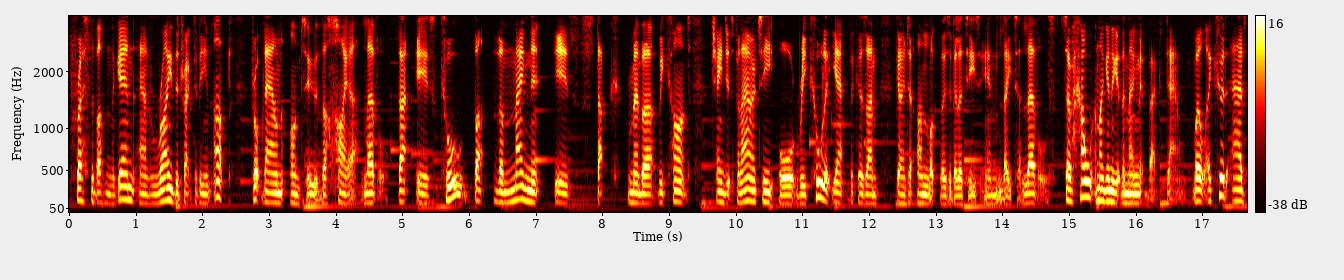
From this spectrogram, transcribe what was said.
press the button again, and ride the tractor beam up, drop down onto the higher level. That is cool, but the magnet is stuck. Remember, we can't change its polarity or recall it yet because I'm going to unlock those abilities in later levels. So how am I going to get the magnet back down? Well, I could add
